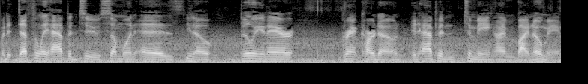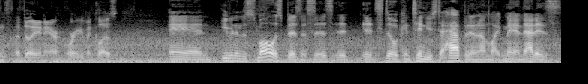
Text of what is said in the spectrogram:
but it definitely happened to someone as, you know, billionaire Grant Cardone. It happened to me. I'm by no means a billionaire or even close. And even in the smallest businesses, it, it still continues to happen. And I'm like, man, that is,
